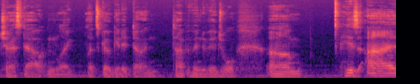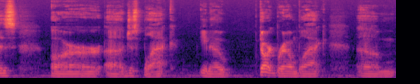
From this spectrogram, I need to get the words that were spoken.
chest out and like let's go get it done type of individual. Um, his eyes are uh, just black, you know, dark brown black. Um,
